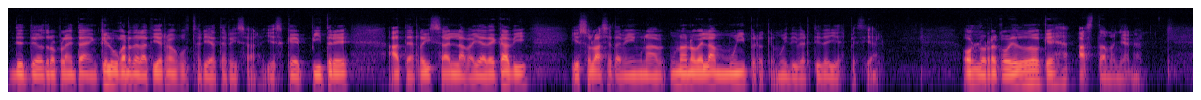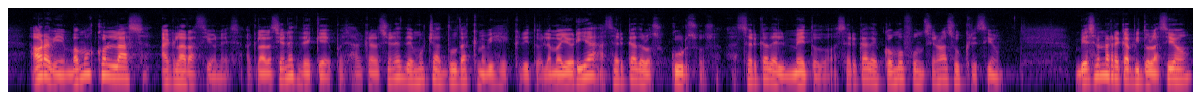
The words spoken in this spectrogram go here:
desde otro planeta, en qué lugar de la Tierra os gustaría aterrizar. Y es que Pitre aterriza en la bahía de Cádiz y eso lo hace también una, una novela muy, pero que muy divertida y especial. Os lo recuerdo que es hasta mañana. Ahora bien, vamos con las aclaraciones. ¿Aclaraciones de qué? Pues aclaraciones de muchas dudas que me habéis escrito. Y la mayoría acerca de los cursos, acerca del método, acerca de cómo funciona la suscripción. Voy a hacer una recapitulación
